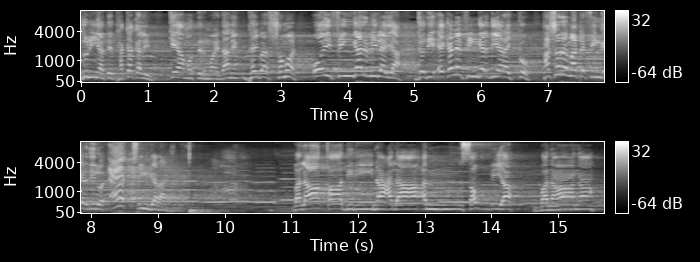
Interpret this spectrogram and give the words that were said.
দুনিয়াতে থাকাকালীন কেয়ামতের ময়দানে উঠাইবার সময় ওই ফিঙ্গার মিলাইয়া যদি এখানে ফিঙ্গার দিয়ে রাখো হাসরে মাঠে ফিঙ্গার দিল, এক ফিঙ্গার আসবে। বানানা।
